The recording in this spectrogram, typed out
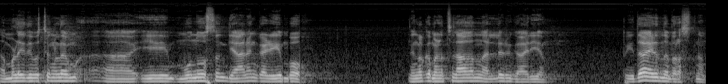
നമ്മൾ ഈ ദിവസങ്ങളിൽ ഈ മൂന്ന് ദിവസം ധ്യാനം കഴിയുമ്പോൾ നിങ്ങൾക്ക് മനസ്സിലാകുന്ന നല്ലൊരു കാര്യം ഇപ്പം ഇതായിരുന്നു പ്രശ്നം.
